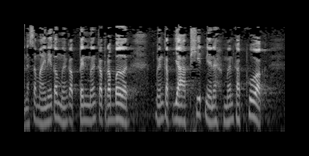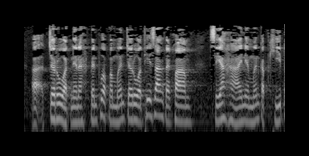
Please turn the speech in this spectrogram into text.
นะสมัยนี้ก็เหมือนกับเป็นเหมือนกับระเบิด เหมือนกับยาพิษเนี่ยนะเหมือนกับพวกจรวดเนี่ยนะเป็นพวกมาเหมือนจรวดที่สร้างแต่ความเสียหายเนี่ยเหมือนกับขีป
